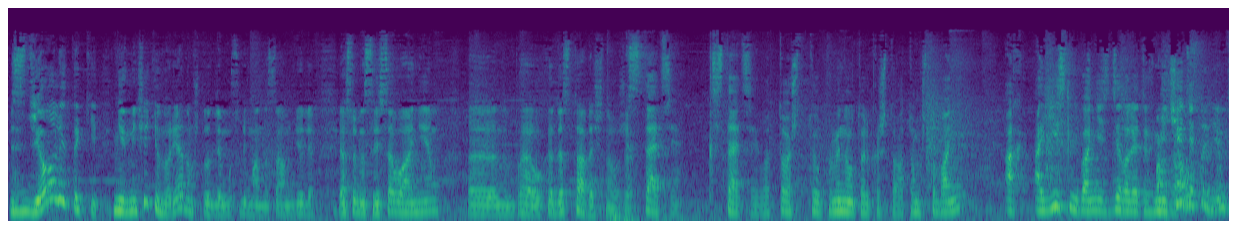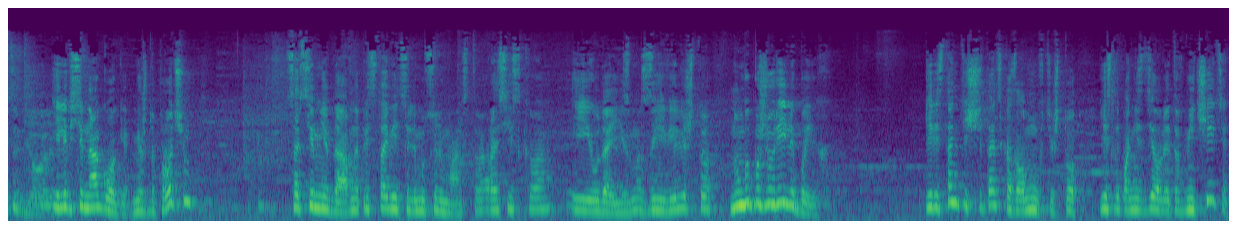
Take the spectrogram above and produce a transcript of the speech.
сделали такие. Не в мечети, но рядом, что для мусульман на самом деле, и особенно с рисованием э, пророка, достаточно уже. Кстати, кстати, вот то, что ты упомянул только что, о том, чтобы они... Ах, а если бы они сделали это в мечети немцы или в синагоге? Между прочим, совсем недавно представители мусульманства российского и иудаизма заявили, что ну мы пожурили бы их. Перестаньте считать, сказал Муфти, что если бы они сделали это в мечети,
